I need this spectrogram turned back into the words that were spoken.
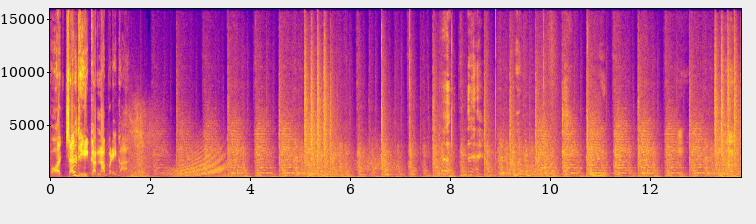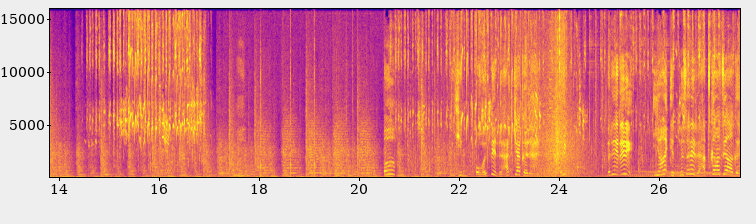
बहुत जल्द ही करना पड़ेगा। पे रैट क्या कर रहा है? अरे अरे अरे यहाँ इतने सारे रैट्स कहाँ से आ गए?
